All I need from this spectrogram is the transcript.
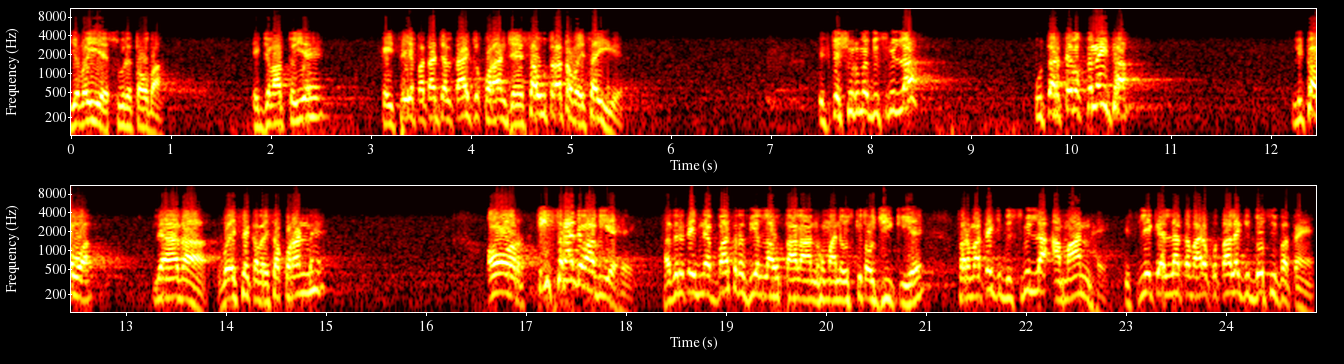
یہ وہی ہے سورت توبہ۔ ایک جواب تو یہ ہے کہ اس سے یہ پتا چلتا ہے کہ قرآن جیسا اترا تھا ویسا ہی ہے۔ اس کے شروع میں بسم اللہ اترتے وقت نہیں تھا، لکھا ہوا۔ لہذا ویسے کا ویسا قرآن میں ہے۔ اور تیسرا جواب یہ ہے، حضرت ابن عباس رضی اللہ تعالیٰ عنہما نے اس کی توجہ کی ہے، فرماتے ہیں کہ بسم اللہ امان ہے، اس لیے کہ اللہ تبارک و تعالیٰ کی دو صفتیں ہیں،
